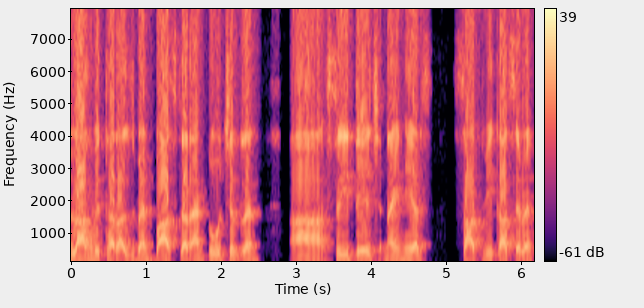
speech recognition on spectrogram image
along with her husband Bhaskar and two children Sritej nine years Sathvika seven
